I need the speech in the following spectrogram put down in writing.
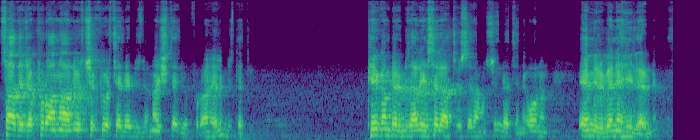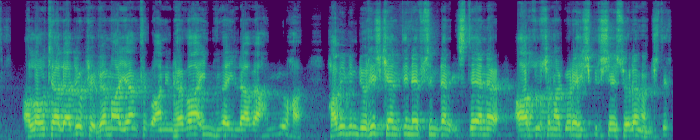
Sadece Kur'an'ı alıyor, çıkıyor televizyona işte diyor. Kur'an elimizde diyor. Peygamberimiz Aleyhisselatü Vesselam'ın sünnetini, onun emir ve nehilerini. Allahu Teala diyor ki ve ma yantiku anil heva in ve illa vahyuha. Habibim diyor hiç kendi nefsinden isteyene, arzusuna göre hiçbir şey söylememiştir.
